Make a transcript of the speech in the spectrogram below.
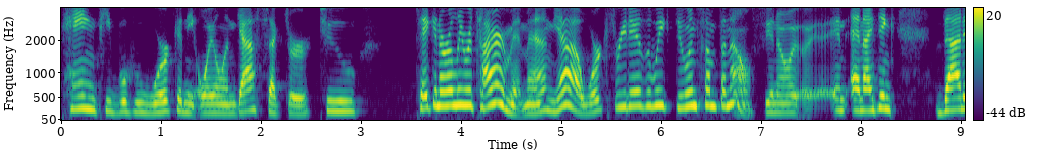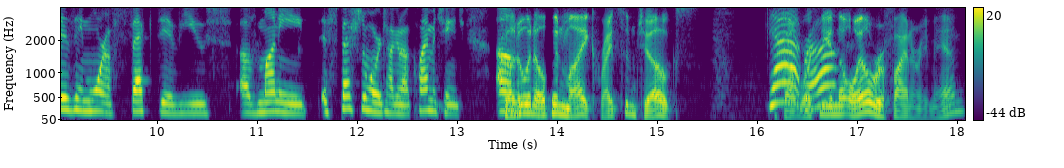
paying people who work in the oil and gas sector to take an early retirement, man. Yeah, work three days a week doing something else, you know. And and I think that is a more effective use of money, especially when we're talking about climate change. Um, Go to an open mic, write some jokes. Yeah, Start working bruh. in the oil refinery, man.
